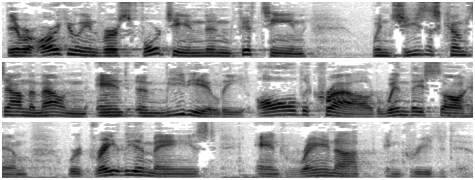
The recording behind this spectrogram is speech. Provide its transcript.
They were arguing in verse 14 and then 15 when Jesus comes down the mountain, and immediately all the crowd, when they saw him, were greatly amazed and ran up and greeted him.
